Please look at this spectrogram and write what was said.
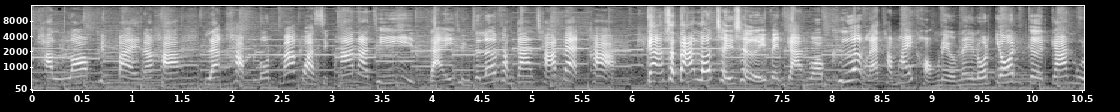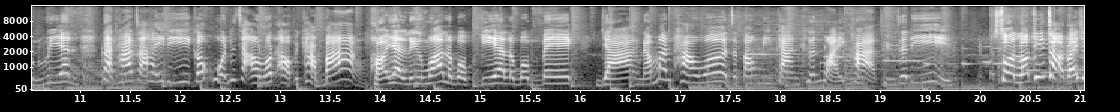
2,000 รอบขึ้นไปนะคะ และขับรถมากกว่า 15 นาที ไดถึงจะเริ่มทำการชาร์จแบตค่ะ การสตาร์ทรถเฉยๆ เป็นการวอร์มเครื่อง และทำให้ของเหลวในรถยนต์เกิดการหมุนเวียน แต่ถ้าจะให้ดีก็ควรที่จะเอารถออกไปขับบ้าง เพราะอย่าลืมว่าระบบเกียร์ระบบเบรกยางน้ำมันพาวเวอร์จะต้องมีการเคลื่อนไหวค่ะ ถึงจะดี ส่วนรถที่จอดไว้เฉ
